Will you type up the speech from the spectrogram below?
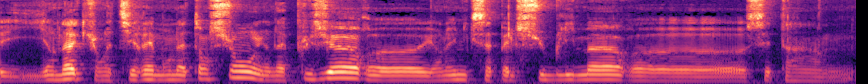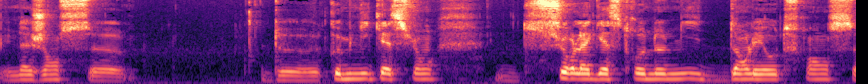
il y en a qui ont attiré mon attention, il y en a plusieurs. il y en a une qui s'appelle Sublimer, c'est un, une agence de communication sur la gastronomie dans les Hauts-de-France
